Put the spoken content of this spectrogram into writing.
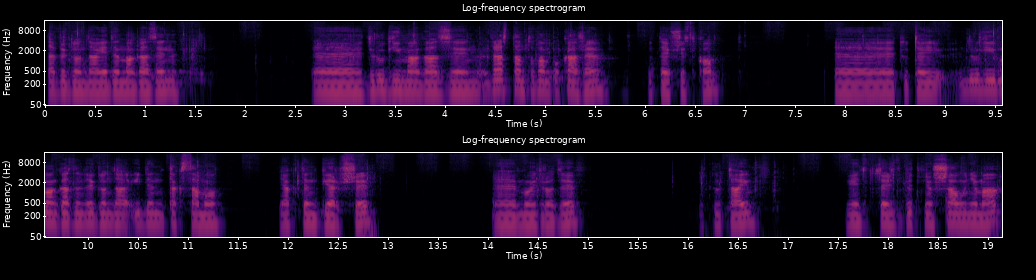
Tak wygląda jeden magazyn. E, drugi magazyn. Zaraz tam to wam pokażę. Tutaj wszystko. E, tutaj drugi magazyn wygląda ident tak samo jak ten pierwszy. Moi drodzy. Tutaj. Więc tutaj zbytnio szału nie ma.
